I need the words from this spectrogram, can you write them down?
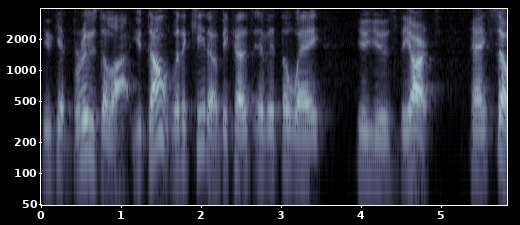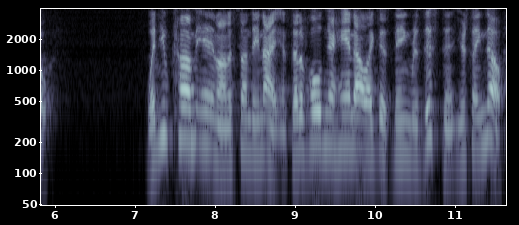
you get bruised a lot. You don't with Aikido because of it the way you use the art. Okay, so when you come in on a Sunday night, instead of holding your hand out like this, being resistant, you're saying, no,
